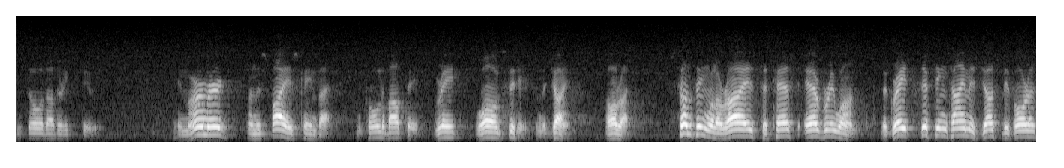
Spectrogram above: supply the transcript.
And so with other experiences. They murmured when the spies came back and told about the great walled cities and the giants. All right. Something will arise to test everyone. The great sifting time is just before us.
